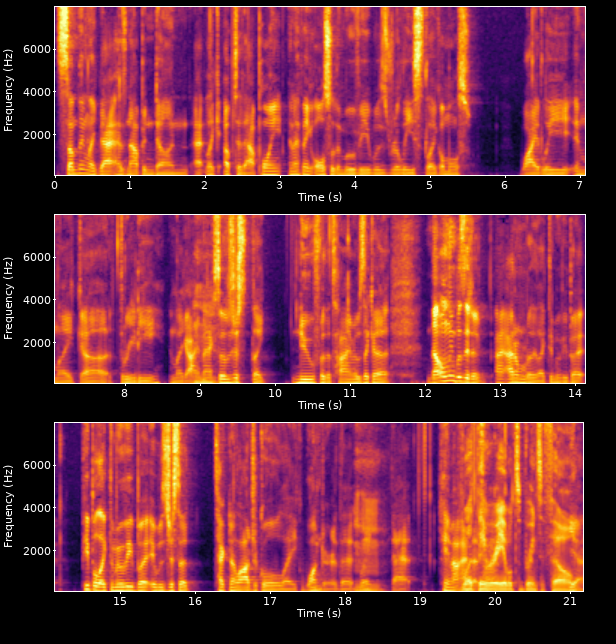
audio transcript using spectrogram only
something like that has not been done at like up to that point and i think also the movie was released like almost widely in like uh 3d in like imax Mhm. so it was just like new for the time it was like a not only was it a i, I don't really like the movie but people like the movie but it was just a technological like wonder that like Mhm. that came out at what they were able to bring to film, yeah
